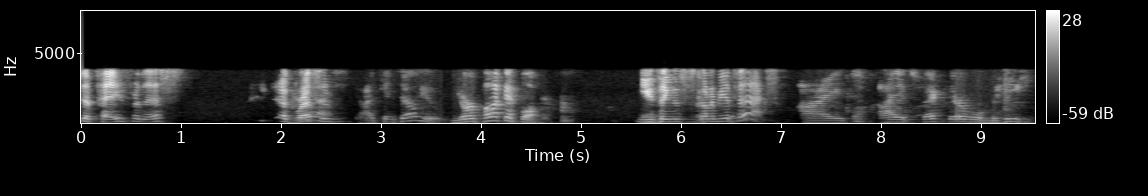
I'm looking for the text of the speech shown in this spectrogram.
to pay for this aggressive? Yes, I can tell you, your pocketbook. You think this is going to be a tax? I I expect there will be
